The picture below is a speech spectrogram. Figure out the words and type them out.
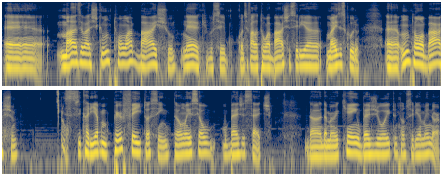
É, mas eu acho que um tom abaixo, né? Que você, quando você fala tom abaixo, seria mais escuro. Uh, um tom abaixo ficaria perfeito assim. Então esse é o, o bege 7 da, da Mary Kay, o bege 8, então seria melhor.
